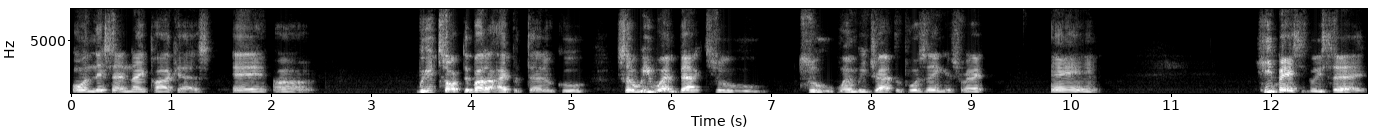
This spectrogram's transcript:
on Knicks at Night podcast, and uh, we talked about a hypothetical. So we went back to to when we drafted Porzingis, right? And he basically said,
